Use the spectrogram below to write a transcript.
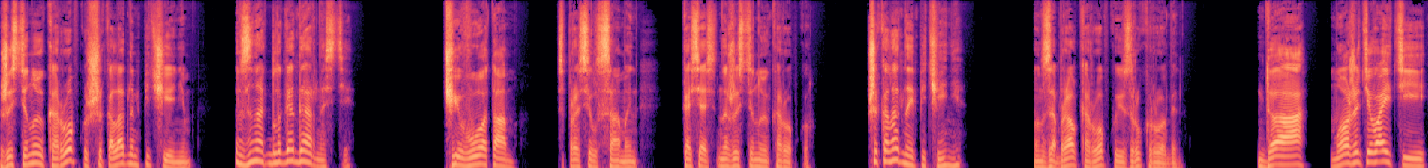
жестяную коробку с шоколадным печеньем. В знак благодарности. «Чего там?» — спросил Самайн, косясь на жестяную коробку. «Шоколадное печенье». Он забрал коробку из рук Робин. «Да, можете войти».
